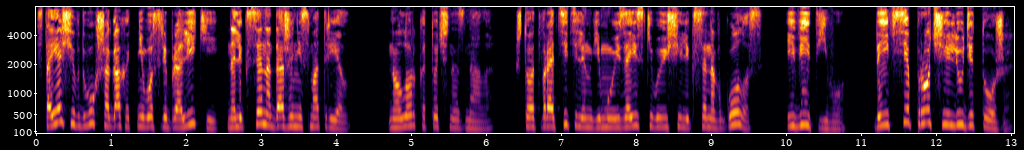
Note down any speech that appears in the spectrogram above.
Стоящий в двух шагах от него среброликий на Лексена даже не смотрел, но Лорка точно знала, что отвратителен ему и заискивающий Лексена в голос, и вид его, да и все прочие люди тоже.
